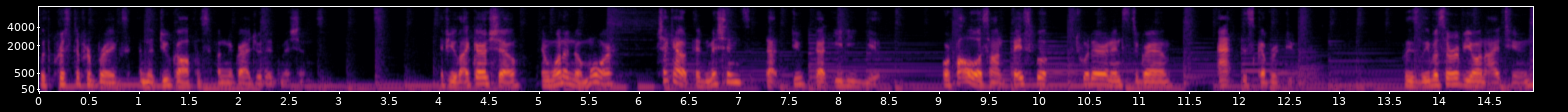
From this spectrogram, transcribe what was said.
with Christopher Briggs and the Duke Office of Undergraduate Admissions. If you like our show and want to know more, check out admissions.duke.edu or follow us on Facebook, Twitter, and Instagram at Discover Duke please leave us a review on iTunes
